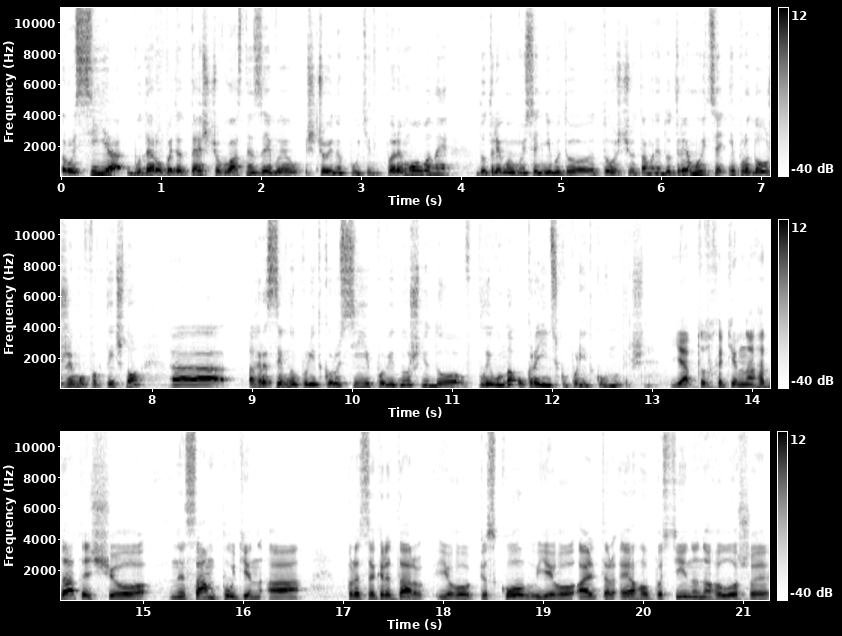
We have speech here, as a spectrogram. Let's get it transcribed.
Росія буде робити те, що власне заявив щойно Путін. Перемовини дотримуємося, нібито того, що там вони дотримуються, і продовжуємо фактично е- агресивну політику Росії по відношенню до впливу на українську політику внутрішню. Я б тут хотів нагадати, що не сам Путін, а прес-секретар його Пісков, його альтер-его постійно наголошує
